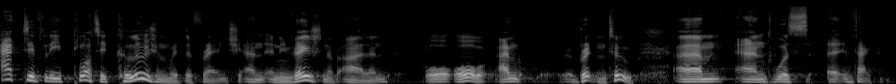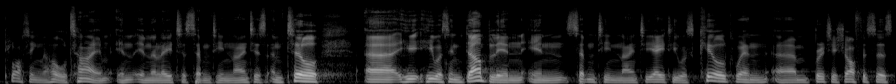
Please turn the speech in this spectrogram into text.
actively plotted collusion with the French and an invasion of Ireland, or, or and Britain too, um, and was uh, in fact plotting the whole time in, in the later 1790s until uh, he, he, was in Dublin in 1798. He was killed when um, British officers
